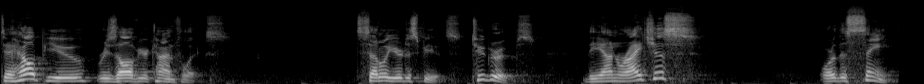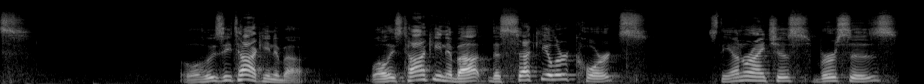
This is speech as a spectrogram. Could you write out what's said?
to help you resolve your conflicts, settle your disputes. Two groups the unrighteous or the saints. Well, who's he talking about? Well, he's talking about the secular courts, it's the unrighteous versus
